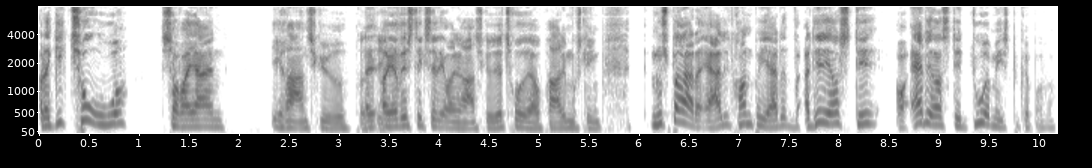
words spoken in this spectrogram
Og der gik to uger, så var jeg en iransk jøde. Og, Præcis. og jeg vidste ikke selv, at jeg var en iransk jøde. Jeg troede, jeg var partymuslim. Nu spørger jeg dig ærligt, hånd på hjertet. Er det også det, og er det også det, du er mest bekymret for?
